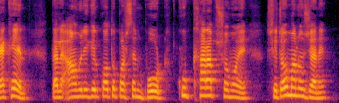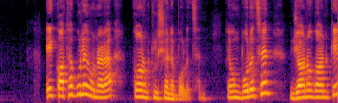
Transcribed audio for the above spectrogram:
দেখেন, তাহলে আওয়ামী লীগের কত পার্সেন্ট ভোট খুব খারাপ সময়ে সেটাও মানুষ জানে। এই কথাগুলোই ওনারা কনক্লুশনে বলেছেন। এবং বলেছেন, জনগণকে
